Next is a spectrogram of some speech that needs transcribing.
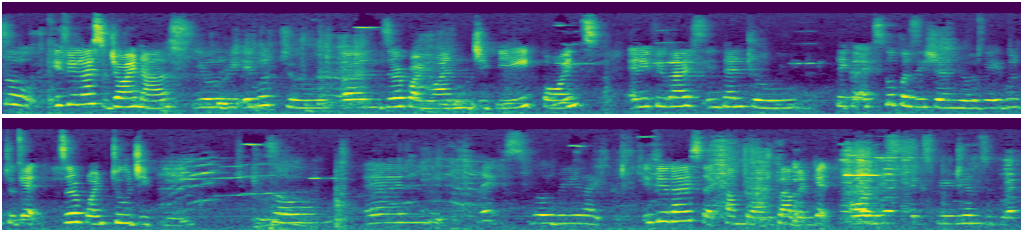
So if you guys join us, you'll be able to earn 0.1 GPA points, and if you guys intend to take an exco position, you'll be able to get 0.2 GPA. So and will be like if you guys like come to our club and get all this experience with like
